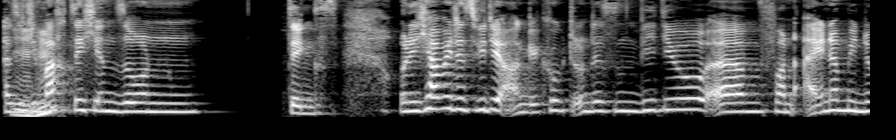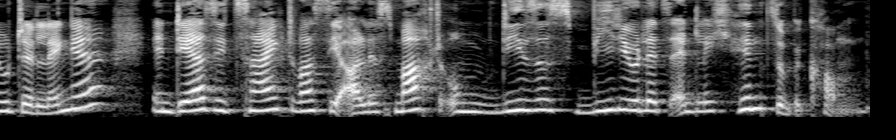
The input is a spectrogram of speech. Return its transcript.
Also die Mhm. macht sich in so ein Dings. Und ich habe mir das Video angeguckt und es ist ein Video ähm, von einer Minute Länge, in der sie zeigt, was sie alles macht, um dieses Video letztendlich hinzubekommen.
